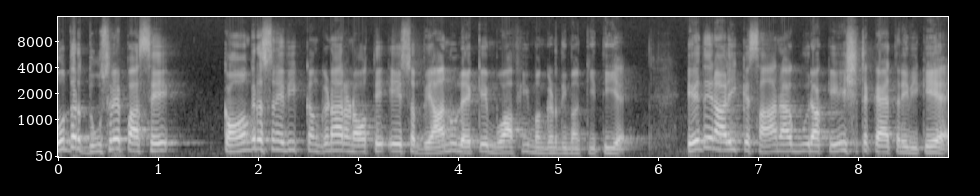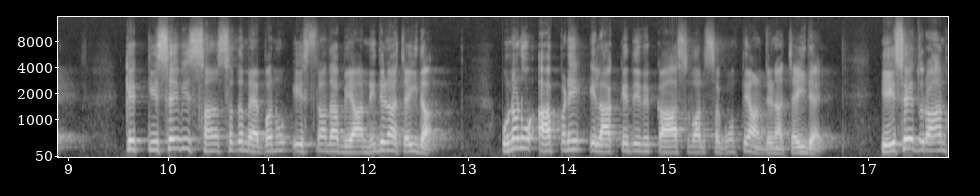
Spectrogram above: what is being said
ਉਧਰ ਦੂਸਰੇ ਪਾਸੇ ਕਾਂਗਰਸ ਨੇ ਵੀ ਕੰਗਣਾ ਰਣੌਤ ਤੇ ਇਸ ਬਿਆਨ ਨੂੰ ਲੈ ਕੇ ਮੁਆਫੀ ਮੰਗਣ ਦੀ ਮੰਗ ਕੀਤੀ ਹੈ। ਇਹਦੇ ਨਾਲ ਹੀ ਕਿਸਾਨ ਆਗੂ ਰਾਕੇਸ਼ ਟਕੈਤ ਨੇ ਵੀ ਕਿਹਾ ਹੈ। ਕਿ ਕਿਸੇ ਵੀ ਸੰਸਦ ਮੈਂਬਰ ਨੂੰ ਇਸ ਤਰ੍ਹਾਂ ਦਾ ਬਿਆਨ ਨਹੀਂ ਦੇਣਾ ਚਾਹੀਦਾ। ਉਹਨਾਂ ਨੂੰ ਆਪਣੇ ਇਲਾਕੇ ਦੇ ਵਿਕਾਸ ਵੱਲ ਸਗੋਂ ਧਿਆਨ ਦੇਣਾ ਚਾਹੀਦਾ ਹੈ। ਇਸੇ ਦੌਰਾਨ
